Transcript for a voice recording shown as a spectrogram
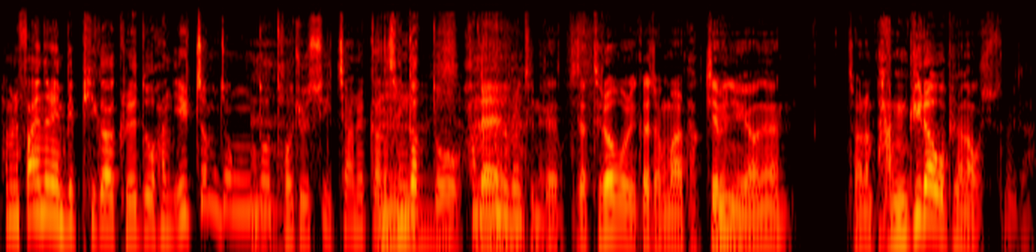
하면 파이널 MVP가 그래도 한 1점 정도 더 줄 수 있지 않을까 하는 음. 생각도 한편으로는 드네요. 근데 진짜 들어보니까 정말 박재민 음. 위원은 저는 방귀라고 표현하고 싶습니다.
